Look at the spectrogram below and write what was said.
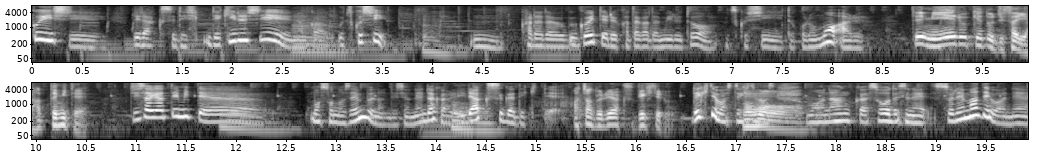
こいいしリラックスでしできるしなんか美しい、うん。うん、体を動いてる方々見ると美しいところもある。で見えるけど実際やってみて。実際やってみて、もうその全部なんですよね。だからリラックスができて、あちゃんとリラックスできてる？できてますできてます。もうなんかそうですね。それまではね、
